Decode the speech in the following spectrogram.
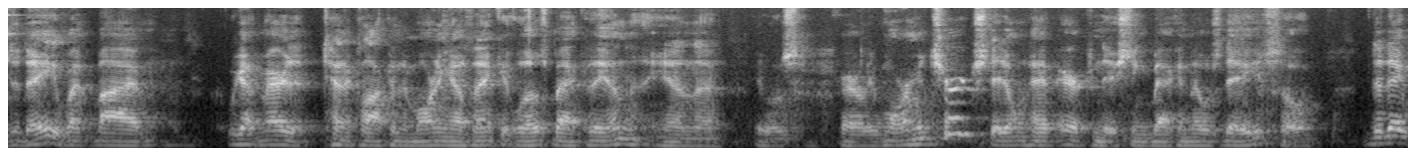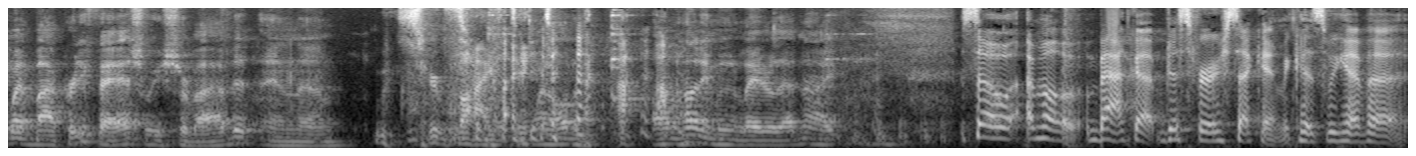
the day went by. We got married at 10 o'clock in the morning, I think it was back then, and uh, it was fairly warm in church. They don't have air conditioning back in those days, so the day went by pretty fast. We survived it and um, Survived it. went on a, on a honeymoon later that night. So I'm gonna back up just for a second because we have a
